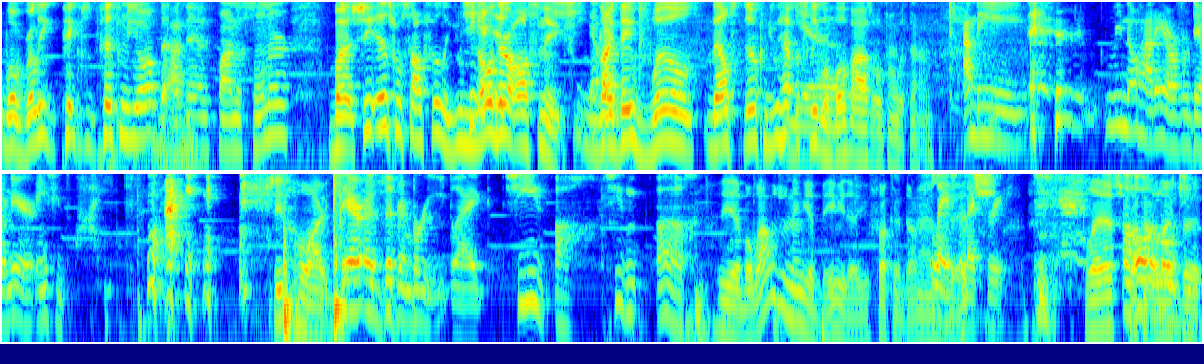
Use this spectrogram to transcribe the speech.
what really pissed, pissed me off that I didn't find it sooner. But she is from South Philly. You She know is. they're all snakes. She- like they will, they'll still. You have to sleep with both eyes open with them. I mean, we know how they are from down there, and she's white. She's white. They're a different breed. Like she's, oh, she's, ugh, Yeah, but why would you name your baby though? You fucking dumbass. slash bitch. electric, Slash fucking whole electric.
